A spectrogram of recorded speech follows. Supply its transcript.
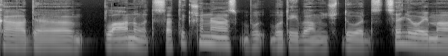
kāda plānota satikšanās. Bū- Būtībā viņš dodas ceļojumā,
